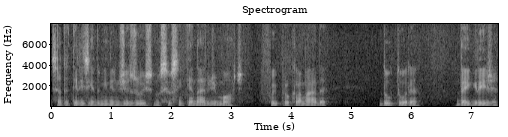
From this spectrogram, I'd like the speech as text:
Santa Teresinha do Menino Jesus, no seu centenário de morte, foi proclamada doutora da Igreja.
